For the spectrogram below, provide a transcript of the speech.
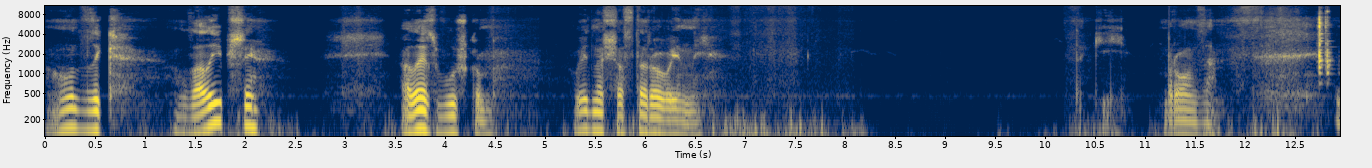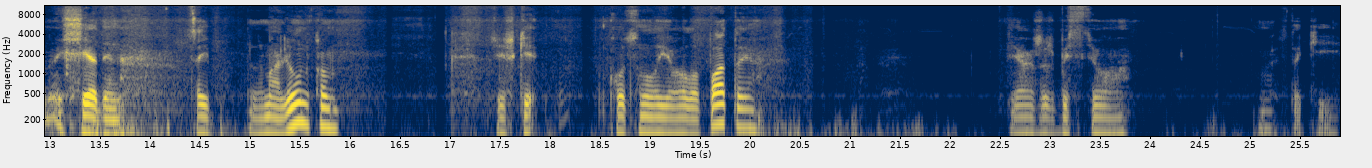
Гудзик залипший, але з вушком. Видно, що старовинний. Такий бронза. Ну і ще один. Цей з малюнком. Трішки коцнули його лопатою. Як же ж без цього? Ось такий.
